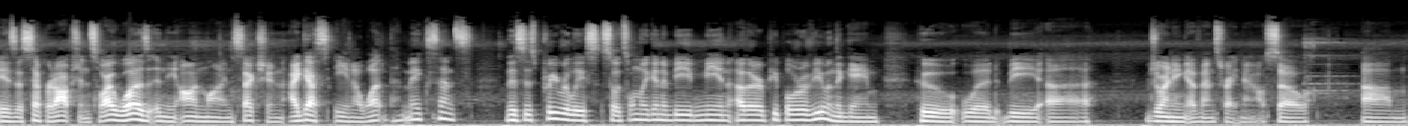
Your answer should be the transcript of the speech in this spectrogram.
is a separate option. So I was in the online section. I guess, you know what, that makes sense. This is pre-release, so it's only going to be me and other people reviewing the game who would be uh, joining events right now. So um,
